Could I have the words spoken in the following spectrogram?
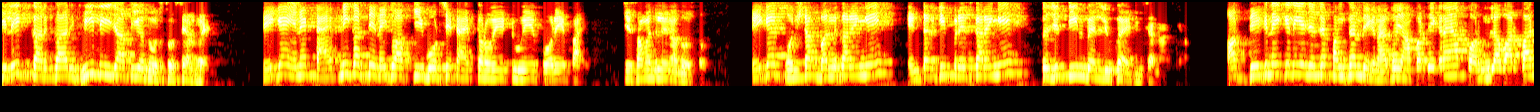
क्लिक कर कर ही ली जाती है दोस्तों सेल रेंज ठीक है, इन्हें टाइप नहीं करते, नहीं तो आप कीबोर्ड से टाइप करो A two A four A five जी समझ लेना दोस्तों। ठीक है कोष्टक बंद करेंगे इंटर की प्रेस करेंगे तो ये तीन वैल्यू का एडिशन आ अब देखने के लिए जैसे फ़ंक्शन देखना है तो यहाँ पर देख रहे हैं आप फॉर्मूला बार पर,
